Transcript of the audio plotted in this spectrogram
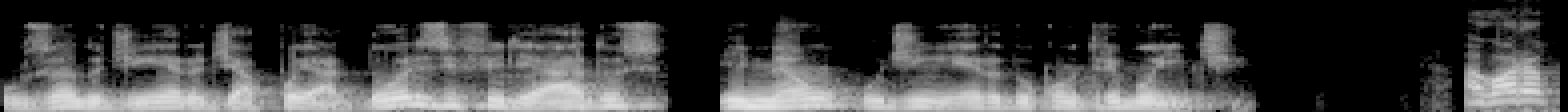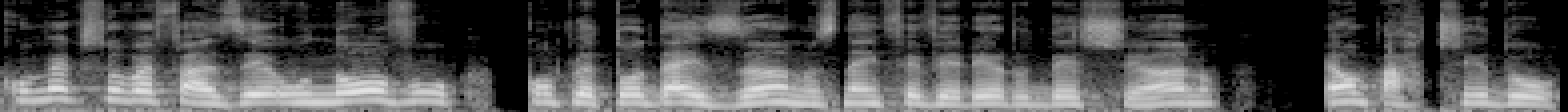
usando dinheiro de apoiadores e filiados e não o dinheiro do contribuinte. Agora, como é que o senhor vai fazer? O Novo completou 10 anos né, em fevereiro deste ano. É um partido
